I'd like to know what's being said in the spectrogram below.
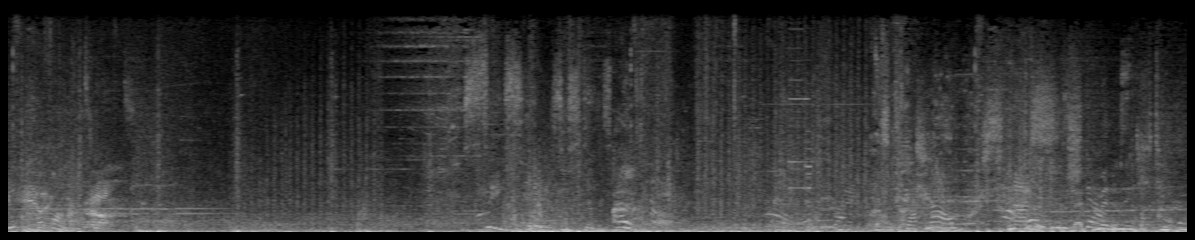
Peak performance. Cease. Nanoboost administered.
